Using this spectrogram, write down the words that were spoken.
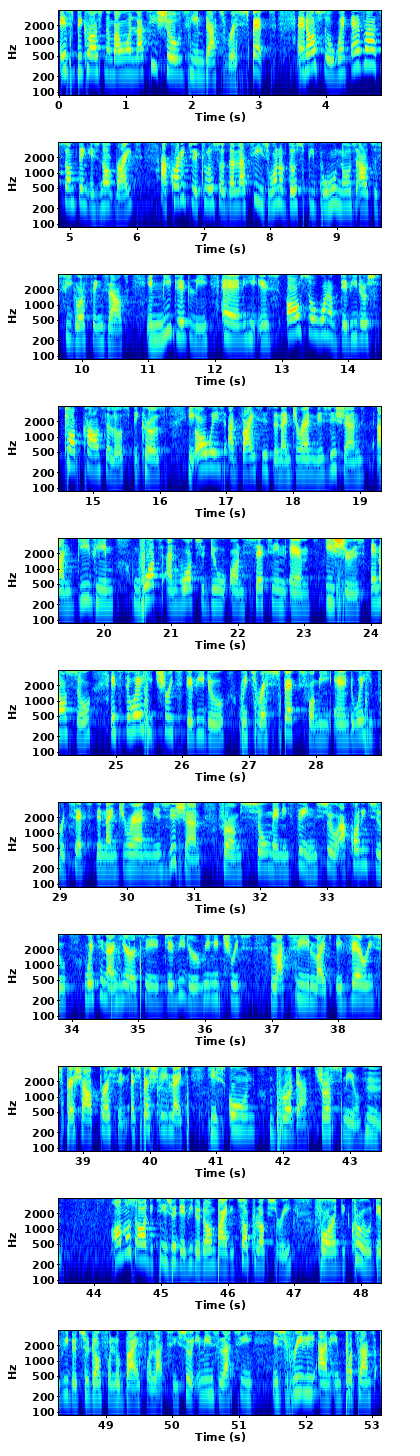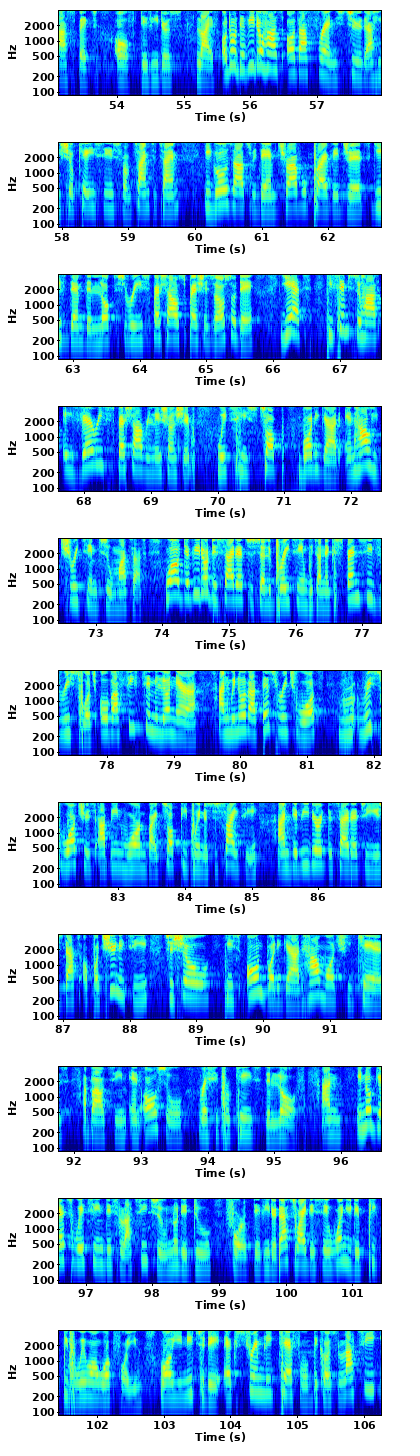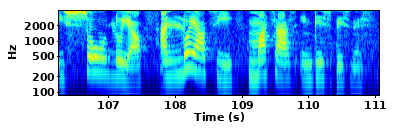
It's because number one, Lati shows him that respect. And also, whenever something is not right, according to a close source, Lati is one of those people who knows how to figure things out immediately. And he is also one of Davido's top counselors because he always advises the Nigerian musicians and give him what and what to do on certain um, issues. And also, it's the way he treats Davido with respect for me and the way he protects the Nigerian Nigerian musician from so many things. So according to waiting I hear say Davido really treats Lati like a very special person, especially like his own brother. Trust me. Hmm almost all the things where Davido don't buy the top luxury for the crew, Davido too don't follow buy for Lati. So it means Lati is really an important aspect of Davido's life. Although Davido has other friends too that he showcases from time to time. He goes out with them, travel private jets, give them the luxury, special specials also there. Yet he seems to have a very special relationship with his top bodyguard and how he treats him too matters. Well, Davido decided to celebrate him with an expensive wristwatch over 50 million naira and we know that this wristwatch wristwatches are being worn by top people in the society, and Davido decided to use that opportunity to show his own bodyguard how much he cares about him and also reciprocates the love. And you know, gets waiting this Latito, no, they do for Davido. That's why they say when you they pick people we won't work for you, well, you need to be extremely careful because Lati is so loyal and loyalty matters in this business.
